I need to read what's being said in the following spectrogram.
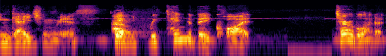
engaging with, um, we tend to be quite terrible at it.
